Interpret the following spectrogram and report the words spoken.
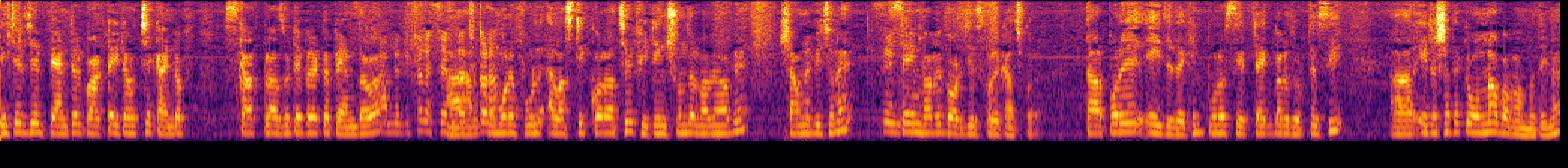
নিচের যে প্যান্টের পার্টটা এটা হচ্ছে কাইন্ড অফ স্কার্ট প্লাজো টাইপের একটা প্যান্ট দেওয়া। সামনে পিছনে সেম আর করা। কোমরে ফুল এলাস্টিক করা আছে। ফিটিং সুন্দরভাবে হবে। সামনে পিছনে সেম ভাবে গর্জিয়াস করে কাজ করা। তারপরে এই যে দেখেন পুরো সেটটা একবারে ধরতেছি। আর এটার সাথে একটা অন্যও পাবো আমরা তাই না?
